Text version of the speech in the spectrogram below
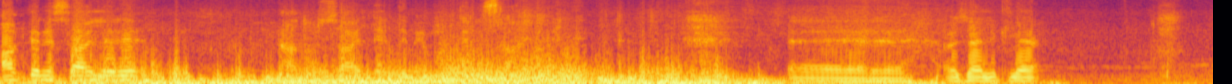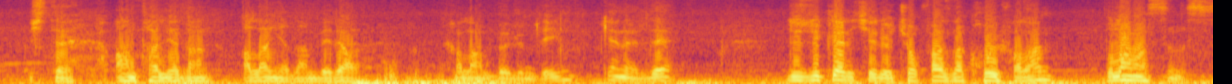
Akdeniz sahilleri daha doğrusu sahilleri demeyeyim Akdeniz sahili. Ee, özellikle işte Antalya'dan, Alanya'dan beri kalan bölüm değil. Genelde düzlükler içeriyor. Çok fazla koy falan bulamazsınız.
